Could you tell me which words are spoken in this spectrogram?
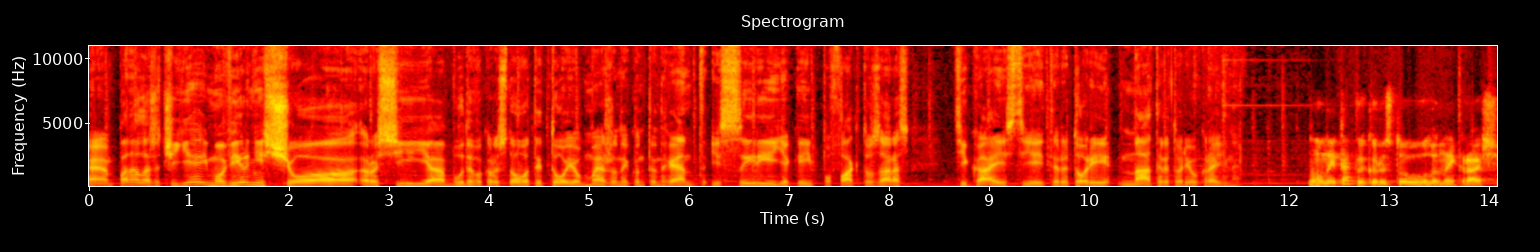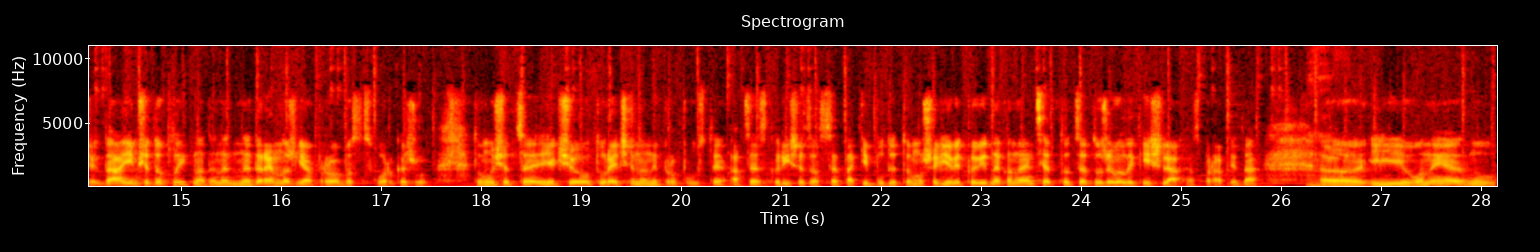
Е, Пане Олеже, чи є ймовірність, що Росія буде використовувати той обмежений контингент із Сирії, який по факту зараз тікає з цієї території на територію України? Ну, вони і так використовували найкращих. Да? Їм ще доплить треба. Не, не даремно ж я про Босфор кажу. Тому що це, якщо Туреччина не пропусти, а це скоріше за все так і буде, тому що є відповідна конвенція, то це дуже великий шлях насправді. Да? Е, і вони ну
